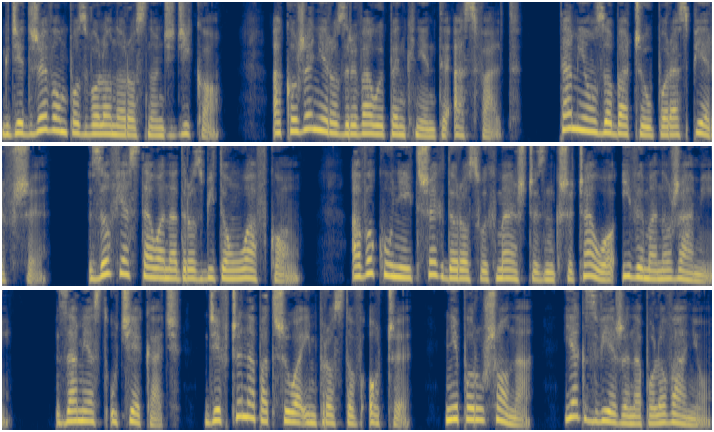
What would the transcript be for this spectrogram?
gdzie drzewom pozwolono rosnąć dziko, a korzenie rozrywały pęknięty asfalt. Tam ją zobaczył po raz pierwszy. Zofia stała nad rozbitą ławką, a wokół niej trzech dorosłych mężczyzn krzyczało i wyma nożami. Zamiast uciekać, dziewczyna patrzyła im prosto w oczy, nieporuszona, jak zwierzę na polowaniu.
